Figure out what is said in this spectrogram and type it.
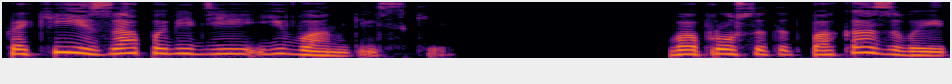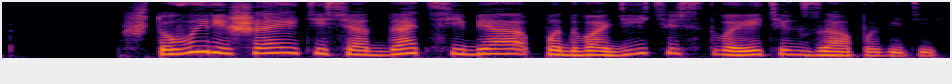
какие заповеди евангельские. Вопрос этот показывает, что вы решаетесь отдать себя под водительство этих заповедей,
